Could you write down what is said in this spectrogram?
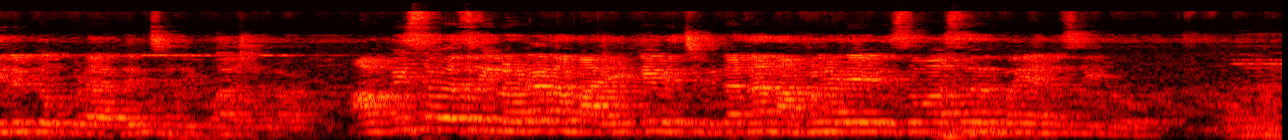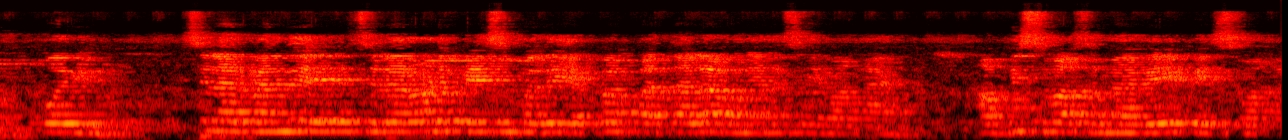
இருக்கக்கூடாதுன்னு சொல்லி பார்க்கிறோம். அவிசுவாசிகளோட நம்ம ஐக்கியம் வச்சுக்கிட்டோம்னா நம்மளுடைய விசுவாசம் போய் என்ன செய்வோம் போயிடும். சிலர் வந்து சிலரோட பேசும்போது எப்போ பார்த்தாலும் அவங்க என்ன செய்வாங்க? அவிசுவாசமாகவே பேசுவாங்க.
